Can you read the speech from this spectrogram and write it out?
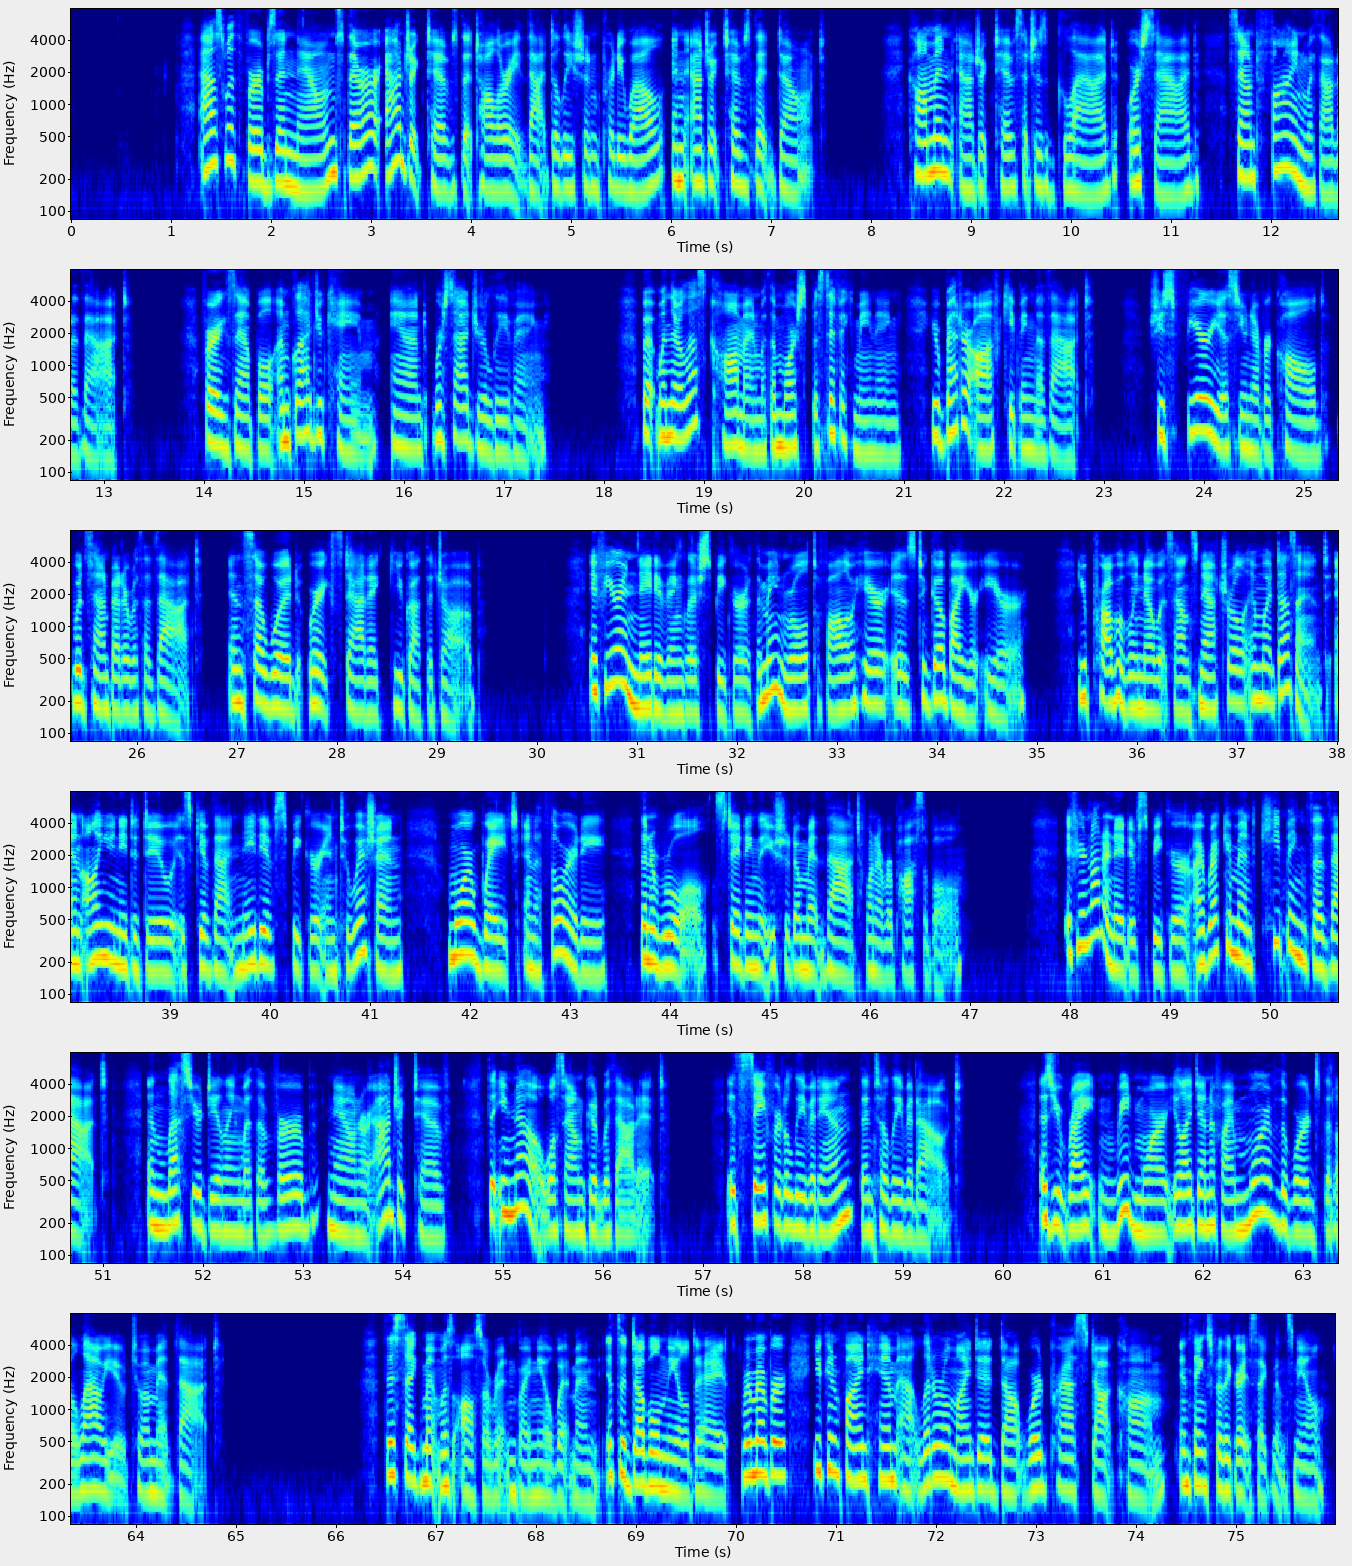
As with verbs and nouns, there are adjectives that tolerate that deletion pretty well and adjectives that don't. Common adjectives such as glad or sad sound fine without a that. For example, I'm glad you came, and we're sad you're leaving. But when they're less common with a more specific meaning, you're better off keeping the that. She's furious you never called would sound better with a that, and so would we're ecstatic you got the job. If you're a native English speaker, the main rule to follow here is to go by your ear. You probably know what sounds natural and what doesn't, and all you need to do is give that native speaker intuition more weight and authority than a rule stating that you should omit that whenever possible. If you're not a native speaker, I recommend keeping the that unless you're dealing with a verb, noun, or adjective that you know will sound good without it. It's safer to leave it in than to leave it out. As you write and read more, you'll identify more of the words that allow you to omit that. This segment was also written by Neal Whitman. It's a double Neal day. Remember, you can find him at literalminded.wordpress.com. And thanks for the great segments, Neal.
